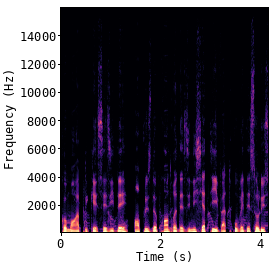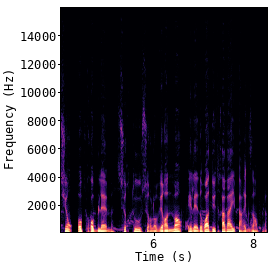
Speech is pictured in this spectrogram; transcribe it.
comment appliquer ces idées, en plus de prendre des initiatives à trouver des solutions aux problèmes, surtout sur l'environnement et les droits du travail par exemple.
